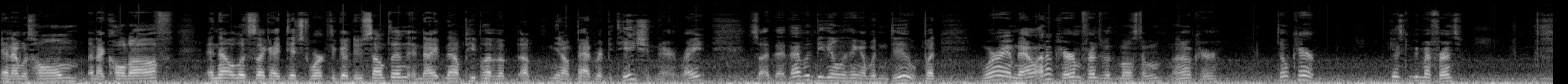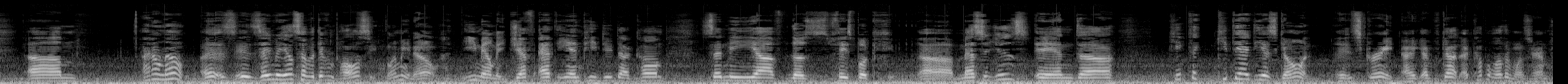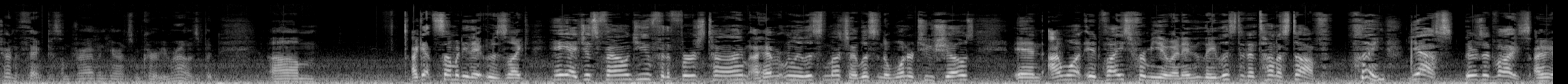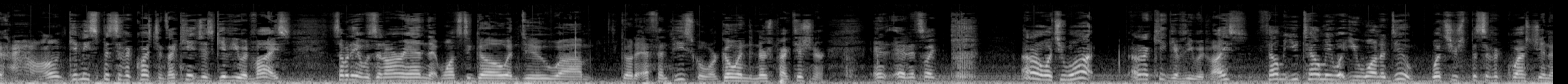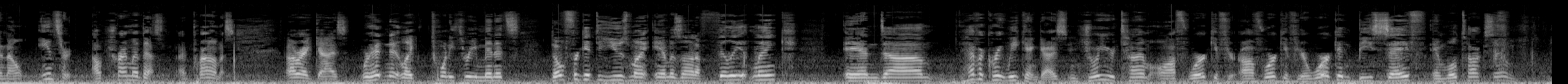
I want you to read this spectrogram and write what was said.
and I was home and I called off and now it looks like I ditched work to go do something and I, now people have a, a, you know bad reputation there, right? So that, that would be the only thing I wouldn't do. But where I am now, I don't care. I'm friends with most of them. I don't care. Don't care. You guys can be my friends. Um, I don't know. Is, does anybody else have a different policy? Let me know. Email me, jeff at the npdude.com. Send me uh, those Facebook uh, messages and uh, keep the keep the ideas going. It's great. I, have got a couple other ones here. I'm trying to think because I'm driving here on some curvy roads, but. Um, I got somebody that was like, "Hey, I just found you for the first time. I haven't really listened much. I listened to one or two shows, and I want advice from you." And they listed a ton of stuff. Yes, there's advice. I mean, I give me specific questions. I can't just give you advice. Somebody that was an RN that wants to go and do um, go to FNP school or go into nurse practitioner, and, and it's like, I don't know what you want. I, don't, I can't give you advice. Tell me, you tell me what you want to do. What's your specific question, and I'll answer it. I'll try my best. I promise. All right, guys, we're hitting it like 23 minutes. Don't forget to use my Amazon affiliate link, and um, have a great weekend, guys. Enjoy your time off work. If you're off work, if you're working, be safe, and we'll talk soon.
